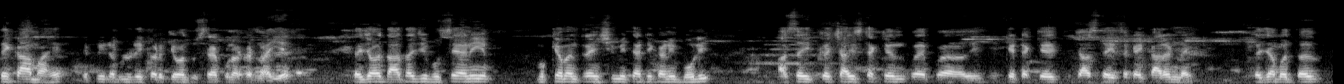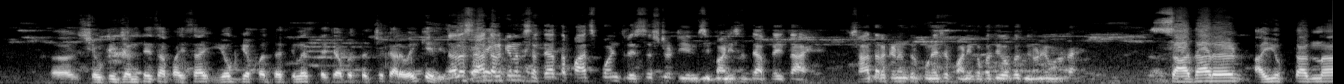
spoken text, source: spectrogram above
ते काम आहे ते पीडब्ल्यू डीकडे किंवा दुसऱ्या कुणाकडे नाहीये. त्याच्यावर दादाजी भुसे आणि मुख्यमंत्र्यांशी मी त्या ठिकाणी बोली. असं इतकं चाळीस टक्के इतके टक्के जास्त याचं काही कारण नाही. त्याच्याबद्दल शेवटी जनतेचा पैसा योग्य पद्धतीनंच त्याच्याबद्दलची कारवाई केली. त्याला सहा तारखेनंतर सध्या आता पाच पॉईंट त्रेसष्ट टीएमसी पाणी सध्या आपल्या इथं आहे. सहा तारखेनंतर पुण्याच्या पाणी कपातीबाबत निर्णय होणार आहे. साधारण आयुक्तांना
